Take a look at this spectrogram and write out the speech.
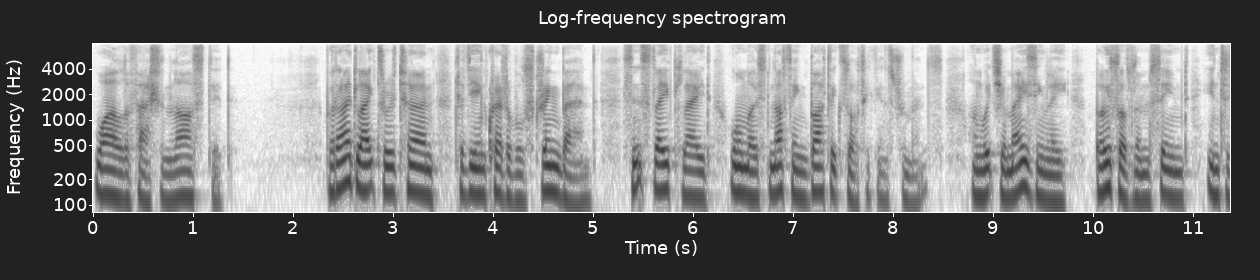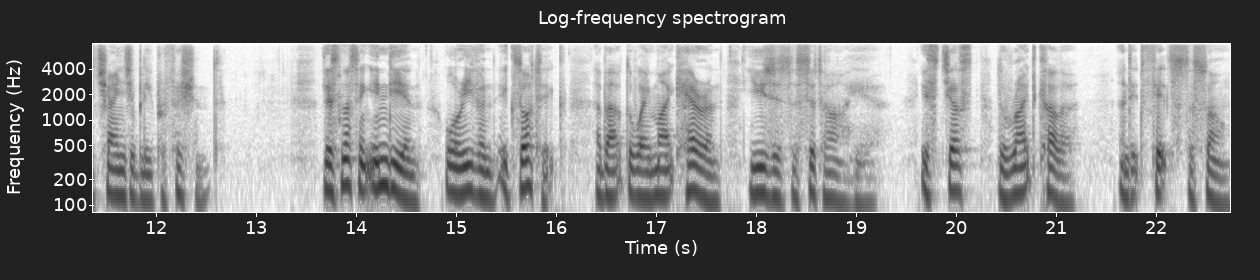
while the fashion lasted. But I'd like to return to the incredible string band, since they played almost nothing but exotic instruments, on which amazingly both of them seemed interchangeably proficient. There's nothing Indian or even exotic about the way Mike Heron uses the sitar here. It's just the right color and it fits the song.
